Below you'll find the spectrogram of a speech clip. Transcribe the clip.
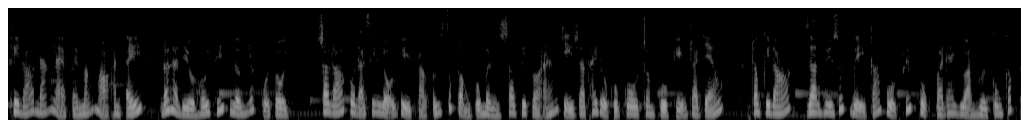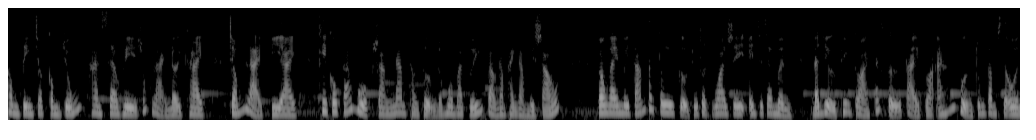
khi đó đáng lẽ phải mắng mỏ anh ấy, đó là điều hối tiếc lớn nhất của tôi. Sau đó, cô đã xin lỗi vì phản ứng xúc động của mình sau khi tòa án chỉ ra thái độ của cô trong cuộc kiểm tra chéo. Trong khi đó, Jan Huy Rút bị cáo buộc thuyết phục và đe dọa người cung cấp thông tin cho công chúng. Han Seo Hee rút lại lời khai, chống lại PI khi cô cáo buộc rằng nam thần tượng đã mua ma túy vào năm 2016. Vào ngày 18 tháng 4, cựu chủ tịch YG Entertainment đã dự phiên tòa xét xử tại tòa án quận trung tâm Seoul.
